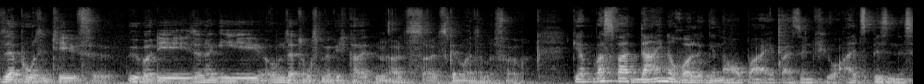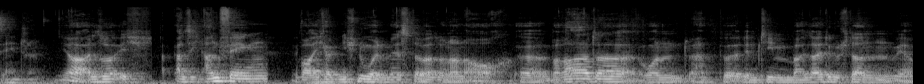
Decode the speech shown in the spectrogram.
sehr positiv über die Synergie-Umsetzungsmöglichkeiten als, als gemeinsame Firma. Georg, was war deine Rolle genau bei, bei Synfio als Business Angel? Ja, also ich, als ich anfing, war ich halt nicht nur Investor, sondern auch äh, Berater und habe äh, dem Team beiseite gestanden. Wir,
